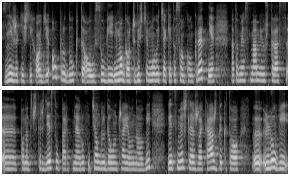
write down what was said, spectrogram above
zniżek, jeśli chodzi o produkty, o usługi. Nie mogę oczywiście mówić, jakie to są konkretnie, natomiast mamy już teraz e, ponad 40 partnerów i ciągle dołączają nowi, więc myślę, że każdy, kto e, lubi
